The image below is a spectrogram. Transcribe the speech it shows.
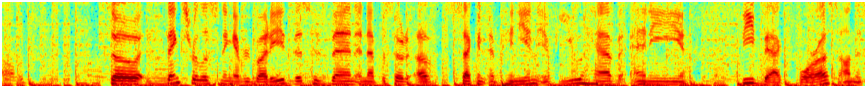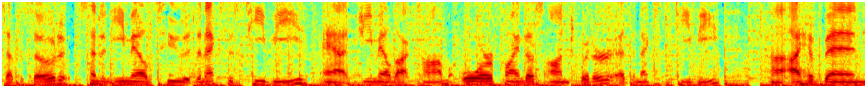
Um, So thanks for listening, everybody. This has been an episode of Second Opinion. If you have any feedback for us on this episode, send an email to thenexustv at gmail.com or find us on Twitter at thenexustv. Uh, I have been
